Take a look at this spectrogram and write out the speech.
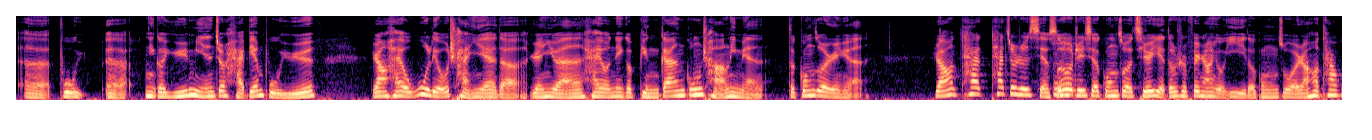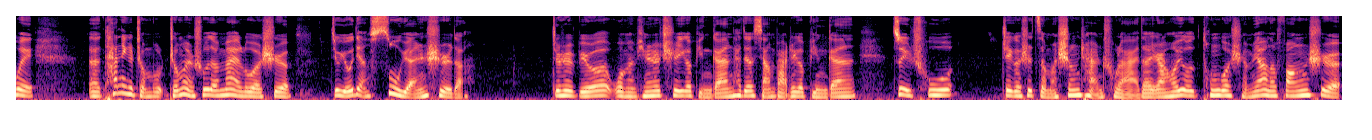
呃捕呃那个渔民，就是海边捕鱼，然后还有物流产业的人员，还有那个饼干工厂里面的工作人员，然后他他就是写所有这些工作，其实也都是非常有意义的工作，然后他会，呃，他那个整部整本书的脉络是就有点溯源式的。就是比如我们平时吃一个饼干，他就想把这个饼干最初这个是怎么生产出来的，然后又通过什么样的方式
